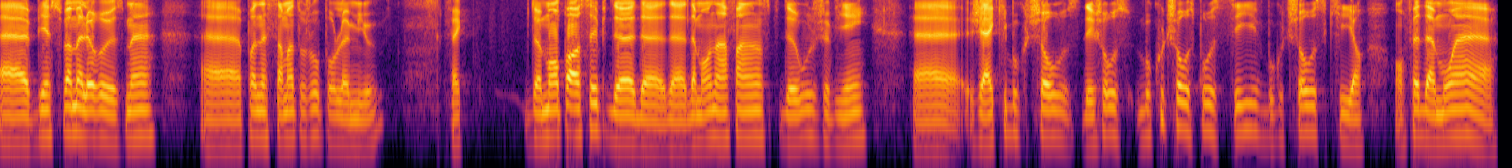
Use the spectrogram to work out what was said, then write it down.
Euh, bien souvent, malheureusement, euh, pas nécessairement toujours pour le mieux. Fait de mon passé, puis de, mon enfance, puis de où je viens, euh, j'ai acquis beaucoup de choses, des choses, beaucoup de choses positives, beaucoup de choses qui ont fait de moi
